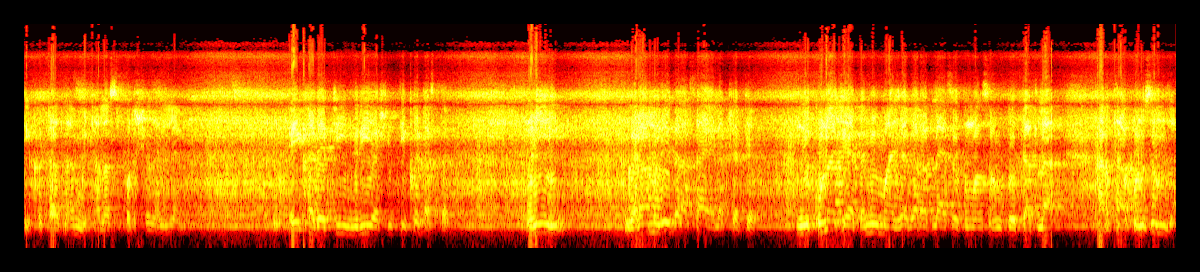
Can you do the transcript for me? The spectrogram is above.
तिखटाचा मिठाला स्पर्श झालेला आहे एखाद्याची इंद्रिय अशी तिखट असतात. आणि घरामध्ये तर असा आहे लक्षात ठेव. म्हणजे कोणाची आता मी माझ्या घरातला असं तुम्हाला सांगतो त्यातला अर्थ आपण समजा.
